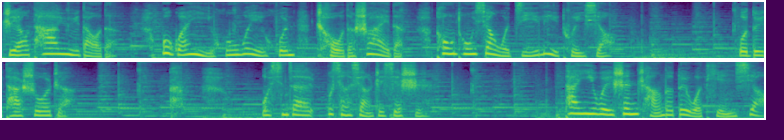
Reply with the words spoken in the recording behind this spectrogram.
只要他遇到的，不管已婚未婚、丑的帅的，通通向我极力推销。我对他说着：“我现在不想想这些事。”他意味深长的对我甜笑：“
